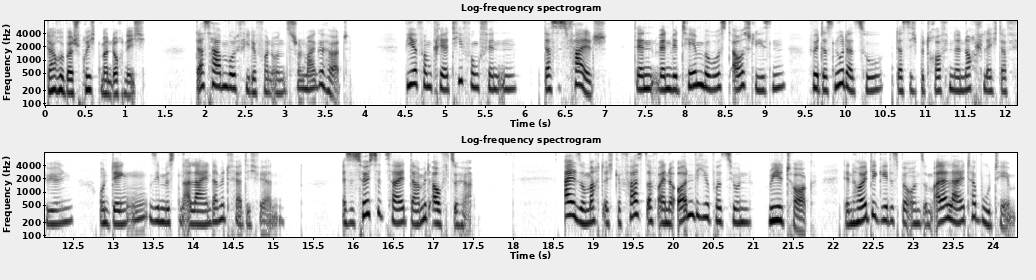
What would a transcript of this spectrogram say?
Darüber spricht man doch nicht. Das haben wohl viele von uns schon mal gehört. Wir vom Kreativfunk finden, das ist falsch. Denn wenn wir Themen bewusst ausschließen, führt das nur dazu, dass sich Betroffene noch schlechter fühlen und denken, sie müssten allein damit fertig werden. Es ist höchste Zeit, damit aufzuhören. Also macht euch gefasst auf eine ordentliche Portion Real Talk, denn heute geht es bei uns um allerlei Tabuthemen,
